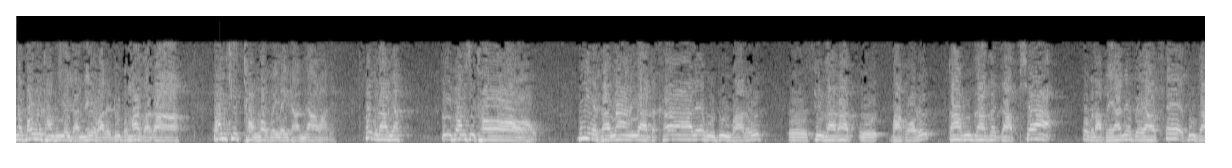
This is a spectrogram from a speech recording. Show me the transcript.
နှစ်ပေါင်း2000ထိရိုက်တာနည်းပါတယ်တို့ဗမာသာကပေါင်း8000လောက်ပဲရိုက်တာများပါတယ်ဟုတ်ကလားဗျာ ပေပေါင်း8000သူ့ရဲ့ဇာလန်ရတခါလဲဟိုတို့ပါတော့ဟိုစေစာကဟိုဘာခေါ်တော့ကာဟုကာသကဖြာဟုတ်ကလားဘယ်ဟာနဲ့ဘယ်ဟာဆဲသူဇာ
